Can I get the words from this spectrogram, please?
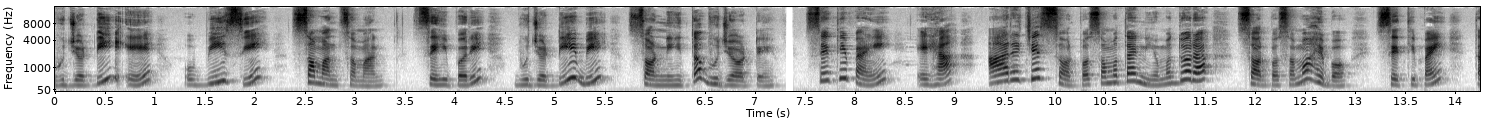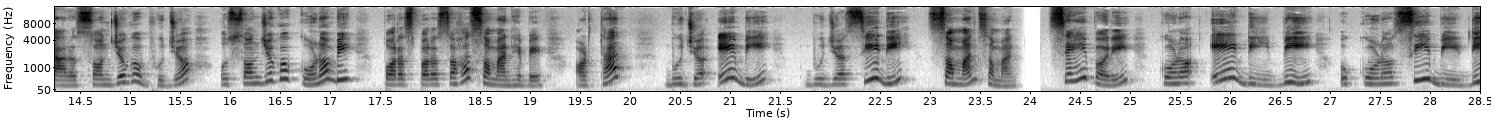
ଭୁଜ ଡି ଏ ଓ ବି ସି ସମାନ ସମାନ ସେହିପରି ଭୁଜ ଡି ବି ସନ୍ନିହିତ ଭୁଜ ଅଟେ ସେଥିପାଇଁ ଏହା ଆର୍ ଏଚ୍ ଏସ୍ ସର୍ବସମତା ନିୟମ ଦ୍ୱାରା ସର୍ବସମ ହେବ ସେଥିପାଇଁ ତା'ର ସଂଯୋଗ ଭୁଜ ଓ ସଂଯୋଗ କୋଣ ବି ପରସ୍ପର ସହ ସମାନ ହେବେ ଅର୍ଥାତ୍ ଭୁଜ ଏ ବି ଭୁଜ ସି ଡି ସମାନ ସମାନ ସେହିପରି କୋଣ ଏ ଡି ବି ଓ କୋଣ ସି ବି ଡି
